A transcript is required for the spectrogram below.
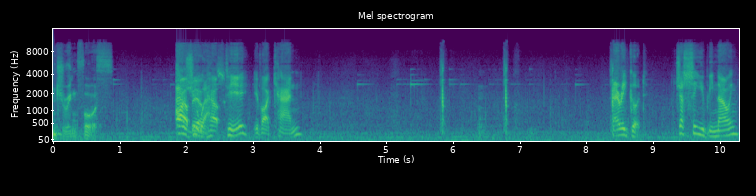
Venturing forth. I'll be you of help to you, if I can. Very good. Just so you be knowing,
